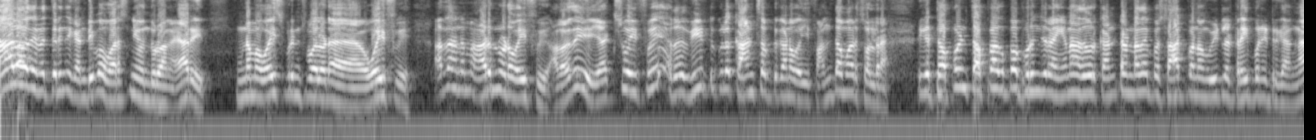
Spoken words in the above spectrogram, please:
நாலாவது எனக்கு தெரிஞ்சு கண்டிப்பாக வர்ஷினி வந்துருவாங்க. யார்? நம்ம வைஸ் பிரின்சிபாலோட ஒய்ஃப் அதான் நம்ம அருணோட ஒய்ஃப் அதாவது எக்ஸ் ஒய்ஃப் அதாவது வீட்டுக்குள்ள கான்செப்ட்டுக்கான ஒய்ஃப் அந்த மாதிரி சொல்கிறேன் நீங்கள் தப்புன்னு தப்பாக தப்பா புரிஞ்சுறாங்க ஏன்னா அது ஒரு கண்டென்ட்டாக தான் இப்போ ஸ்டார்ட் பண்ண அவங்க வீட்டில் ட்ரை பண்ணிட்டு இருக்காங்க.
